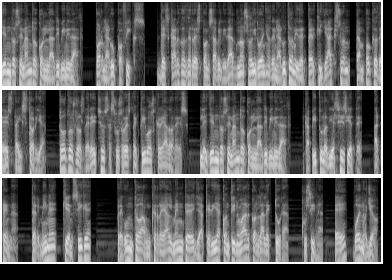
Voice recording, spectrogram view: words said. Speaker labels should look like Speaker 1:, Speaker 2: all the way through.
Speaker 1: Leyendo Cenando con la Divinidad. Por Naruko Fix. Descargo de responsabilidad No soy dueño de Naruto ni de Perky Jackson, tampoco de esta historia. Todos los derechos a sus respectivos creadores. Leyendo Cenando con la Divinidad. Capítulo 17. Atena. Termine, ¿quién sigue? Pregunto aunque realmente ella quería continuar con la lectura. Cusina. Eh, bueno yo.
